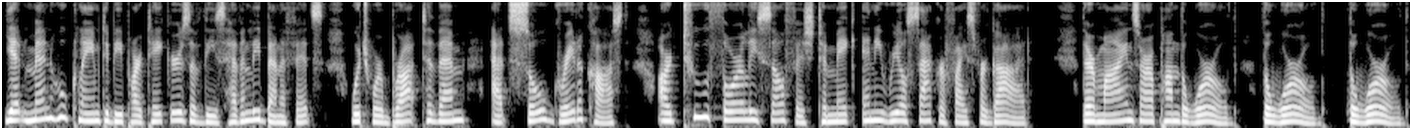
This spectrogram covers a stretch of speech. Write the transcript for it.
Yet men who claim to be partakers of these heavenly benefits, which were brought to them at so great a cost, are too thoroughly selfish to make any real sacrifice for God. Their minds are upon the world, the world, the world.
